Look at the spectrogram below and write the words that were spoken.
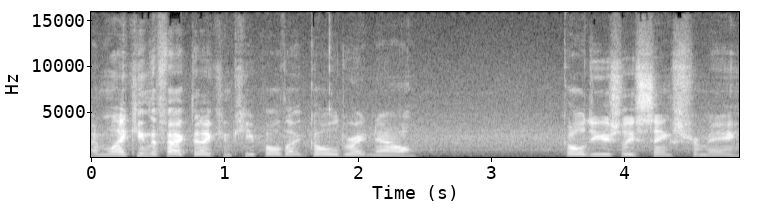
I'm liking the fact that I can keep all that gold right now. Gold usually sinks for me.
